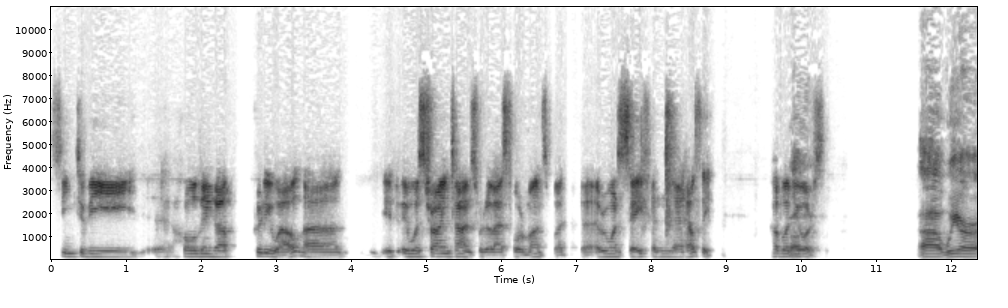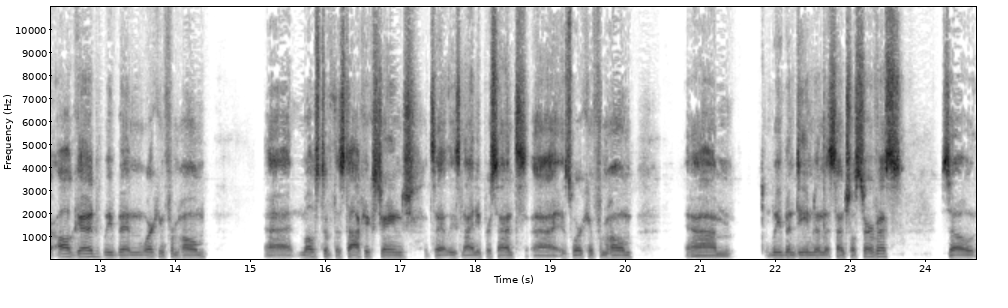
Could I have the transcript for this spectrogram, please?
seem to be uh, holding up pretty well. Uh, it, it, was trying times for the last four months, but uh, everyone's safe and uh, healthy. How about well, yours? Uh, we are all good. We've been working from home. Uh, most of the stock exchange, I'd say at least 90%, uh, is working from home. Um, we've been deemed an essential service. So,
